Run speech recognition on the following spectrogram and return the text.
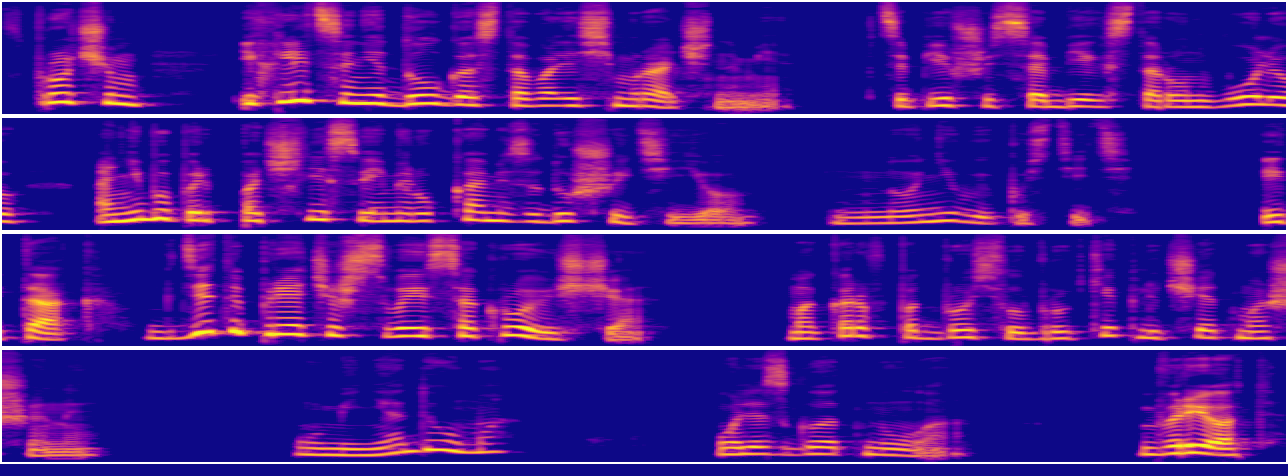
Впрочем, их лица недолго оставались мрачными. Вцепившись с обеих сторон волю, они бы предпочли своими руками задушить ее, но не выпустить. «Итак, где ты прячешь свои сокровища?» Макаров подбросил в руке ключи от машины. «У меня дома». Оля сглотнула. «Врет!»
